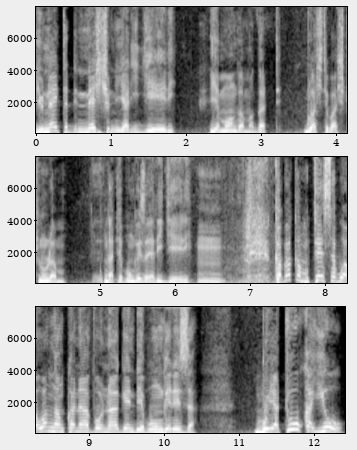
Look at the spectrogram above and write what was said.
united nation yali gyeri ey'amawanga amagatte. Lwaki tebakitunulamu ng'ate bungereza yali gyeri kabaka muteesa bw'awaŋŋanguka n'ava n'agenda e bungereza bwe yatuukayo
